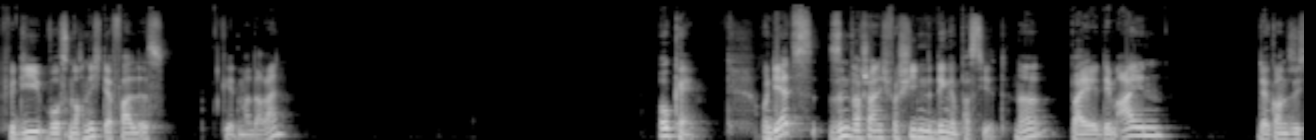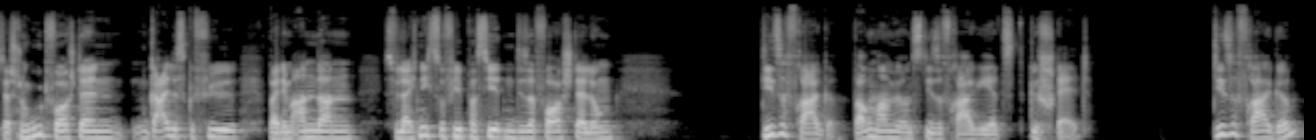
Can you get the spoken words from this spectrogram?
für die, wo es noch nicht der Fall ist, geht mal da rein. Okay. Und jetzt sind wahrscheinlich verschiedene Dinge passiert. Ne? Bei dem einen der konnte sich das schon gut vorstellen, ein geiles Gefühl. Bei dem anderen ist vielleicht nicht so viel passiert in dieser Vorstellung. Diese Frage, warum haben wir uns diese Frage jetzt gestellt? Diese Frage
